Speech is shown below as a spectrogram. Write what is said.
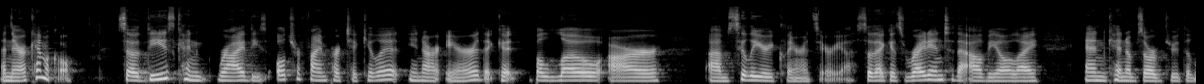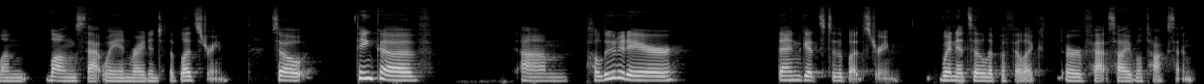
and they're a chemical. So these can ride these ultrafine particulate in our air that get below our um, ciliary clearance area. So that gets right into the alveoli and can absorb through the lung- lungs that way and right into the bloodstream. So think of um, polluted air then gets to the bloodstream when it's a lipophilic or fat soluble toxin.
